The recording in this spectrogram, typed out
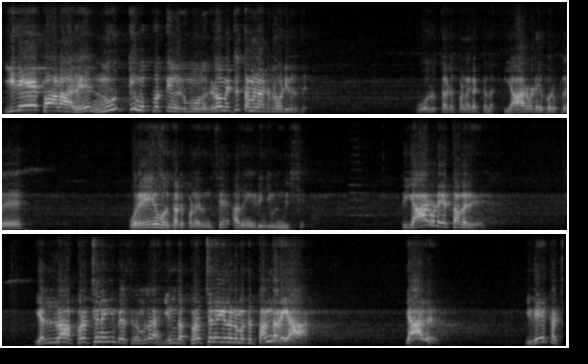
இதே பாலாறு நூத்தி முப்பத்தி மூணு கிலோமீட்டர் தமிழ்நாட்டுக்குள்ள ஓடி வருது. ஒரு தடுப்பணை கட்டலை. யாருடைய பொறுப்பு? ஒரே ஒரு தடுப்பணை இருந்துச்சு அதுவும் இடிஞ்சு விழுந்துருச்சு. இது யாருடைய தவறு? எல்லா பிரச்சனையும் பேசுறோம்ல இந்த பிரச்சனைகளை நமக்கு தந்தது யார்? யாரு? இதே கட்சி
